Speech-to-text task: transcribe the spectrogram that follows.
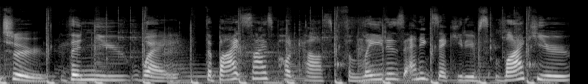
to The New Way, the bite sized podcast for leaders and executives like you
